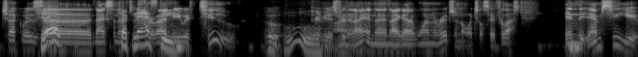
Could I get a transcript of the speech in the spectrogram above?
Chuck was Chuck. Uh, nice enough Chuck to provide me with two Ooh. previous for my. tonight, and then I got one original, which I'll say for last. In the MCU,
